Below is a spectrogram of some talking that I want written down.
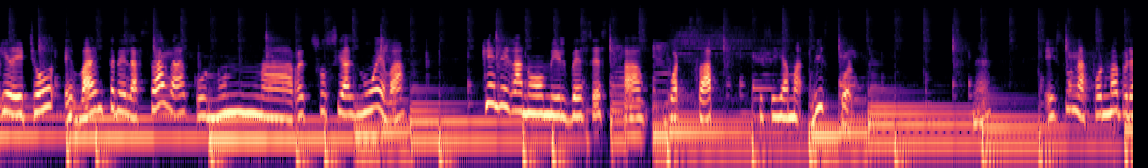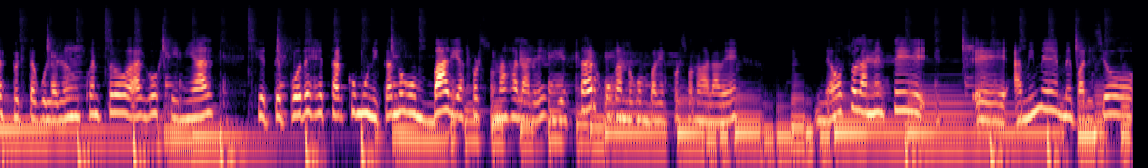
que de hecho eh, va entrelazada con una red social nueva que le ganó mil veces a WhatsApp, que se llama Discord. Es una forma pero espectacular, yo encuentro algo genial que te puedes estar comunicando con varias personas a la vez y estar jugando con varias personas a la vez no solamente eh, a mí me, pareció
